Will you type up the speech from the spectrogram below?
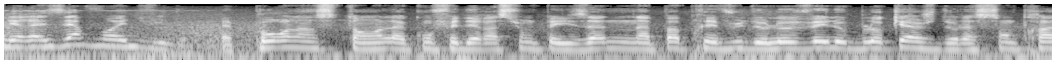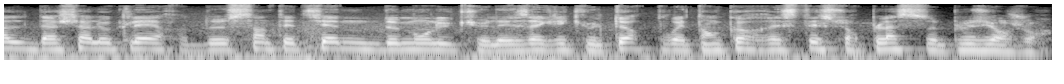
les réserves vont être vides. Pour l'instant, la Confédération paysanne n'a pas prévu de lever le blocage de la centrale d'achat Leclerc de Saint-Étienne de Montluc. Les agriculteurs pourraient encore rester sur place plusieurs jours.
